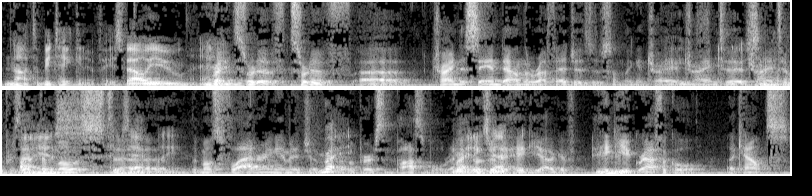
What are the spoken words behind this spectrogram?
not to be taken at face value. And right sort of sort of uh, trying to sand down the rough edges of something and try, trying to trying to present bias. the most Exactly. uh, the most flattering image of, Right. of a person possible right, Right, those exactly. are the hagiograph- hagiographical accounts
